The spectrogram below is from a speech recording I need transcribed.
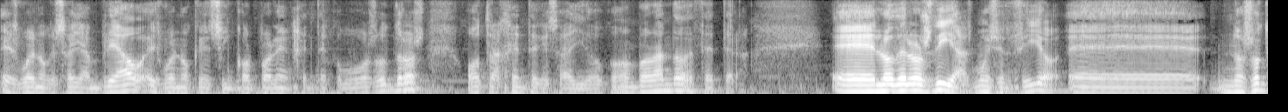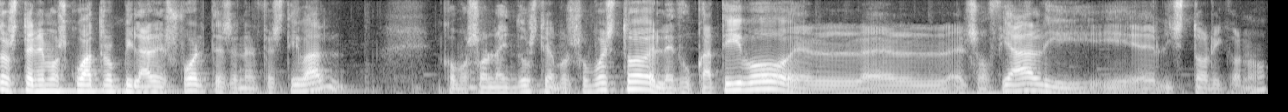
es bueno que se haya ampliado, es bueno que se incorporen gente como vosotros, otra gente que se ha ido incorporando, etcétera. Eh, lo de los días, muy sencillo. Eh, nosotros tenemos cuatro pilares fuertes en el festival, como son la industria, por supuesto, el educativo, el, social y, el histórico. ¿no?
